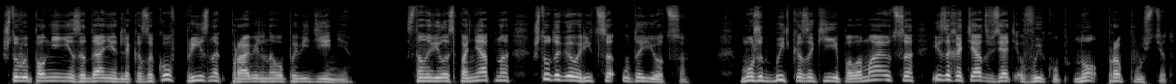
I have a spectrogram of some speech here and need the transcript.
что выполнение задания для казаков – признак правильного поведения. Становилось понятно, что договориться удается. Может быть, казаки и поломаются и захотят взять выкуп, но пропустят.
